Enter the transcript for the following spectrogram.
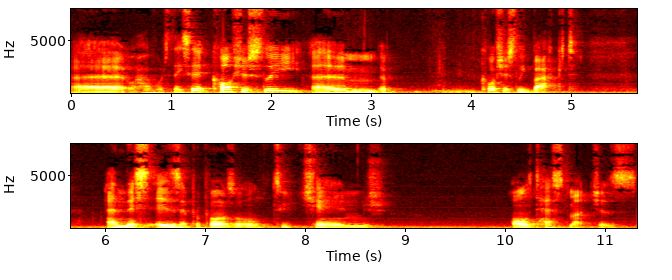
uh, how what do they say? Cautiously, um, cautiously backed, and this is a proposal to change all Test matches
